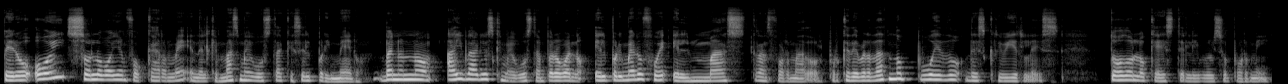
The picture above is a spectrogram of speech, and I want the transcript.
Pero hoy solo voy a enfocarme en el que más me gusta, que es el primero. Bueno, no, hay varios que me gustan, pero bueno, el primero fue el más transformador, porque de verdad no puedo describirles todo lo que este libro hizo por mí,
